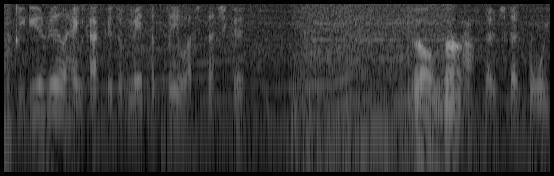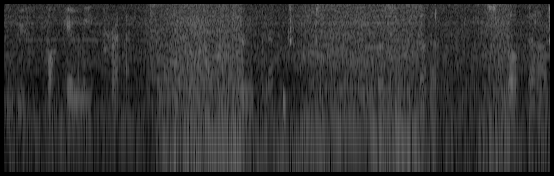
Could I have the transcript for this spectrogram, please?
But do you really think I could have made the playlist this good? Well, no. Half down said, oh you fucking wee prick. Done it. Just blocked it up.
